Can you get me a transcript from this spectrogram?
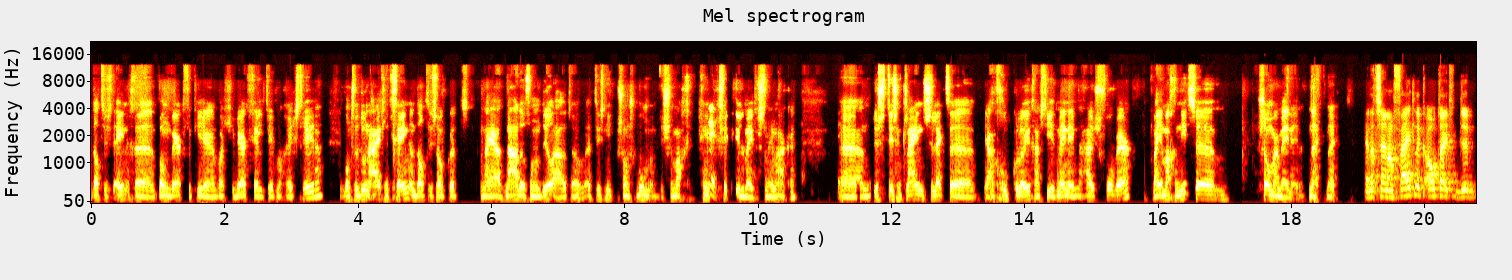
dat is het enige woon-werkverkeer wat je werkgerelateerd mag registreren. Want we doen eigenlijk geen, en dat is ook het, nou ja, het nadeel van een deelauto. Het is niet persoonsgebonden. Dus je mag geen Nee. privé-kilometers ermee maken. Uh, dus het is een klein selecte ja, groep collega's die het meeneemt naar huis voor werk. Maar je mag hem niet uh, zomaar meenemen. Nee, nee. En dat zijn dan feitelijk altijd de,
